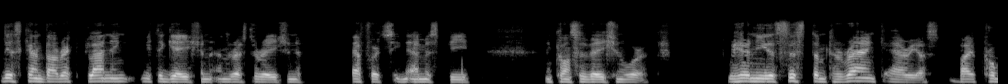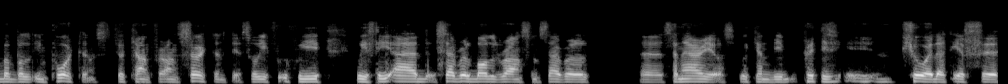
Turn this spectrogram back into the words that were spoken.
this can direct planning, mitigation, and restoration efforts in MSP and conservation work we here need a system to rank areas by probable importance to account for uncertainty. So if, if we if we add several model runs and several scenarios, we can be pretty uh, sure that if uh,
